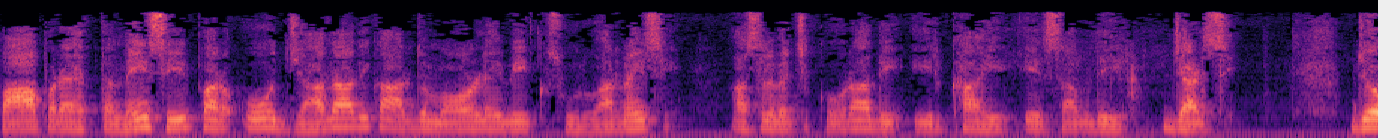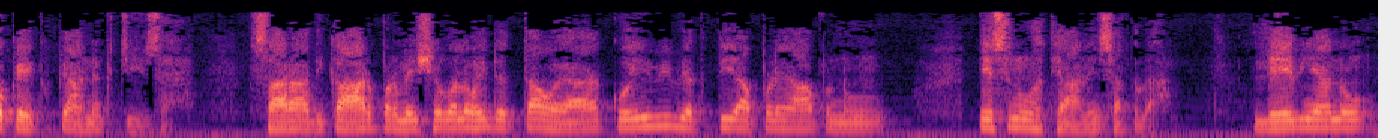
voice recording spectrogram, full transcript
ਪਾਪ ਰਹਿਤ ਨਹੀਂ ਸੀ, ਪਰ ਉਹ ਜ਼ਿਆਦਾ ਅਧਿਕਾਰ ਜਮਾਉਣ ਲਈ ਵੀ ਕਸੂਰਵਾਰ ਨਹੀਂ ਸੀ। ਅਸਲ ਵਿੱਚ ਕੋਰਾ ਦੀ ਈਰਖਾ ਹੀ ਇਹ ਸਭ ਦੀ ਜੜ ਸੀ, ਜੋ ਕਿ ਇੱਕ ਭਿਆਨਕ ਚੀਜ਼ ਹੈ। ਸਾਰਾ ਅਧਿਕਾਰ ਪਰਮੇਸ਼ਰ ਵੱਲੋਂ ਹੀ ਦਿੱਤਾ ਹੋਇਆ ਹੈ। ਕੋਈ ਵੀ ਵਿਅਕਤੀ ਆਪਣੇ ਆਪ ਨੂੰ ਇਸ ਨੂੰ ਹਥਿਆ ਨਹੀਂ ਸਕਦਾ। ਲੇਵੀਆਂ ਨੂੰ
